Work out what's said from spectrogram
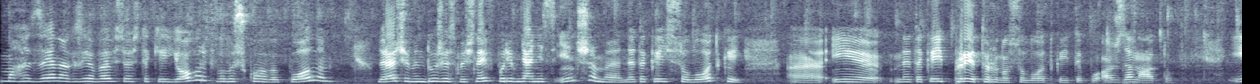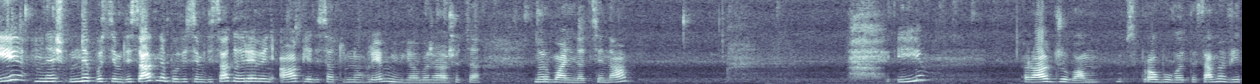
В магазинах з'явився ось такий йогурт волошкове поле. До речі, він дуже смачний в порівнянні з іншими, не такий солодкий е, і не такий приторно солодкий, типу, аж занадто. І не, по 70, не по 80 гривень, а 51 гривню. Я вважаю, що це нормальна ціна. І раджу вам спробувати саме від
